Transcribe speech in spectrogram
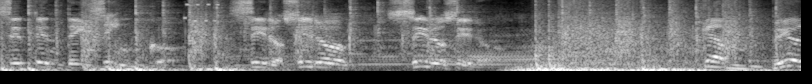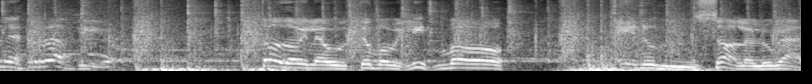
75 0000. Campeones Radio. Todo el automovilismo en un solo lugar.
